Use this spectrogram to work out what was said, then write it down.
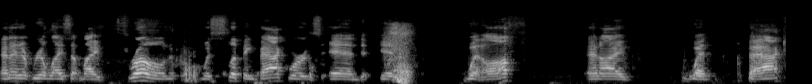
and i didn't realize that my throne was slipping backwards and it went off and i went back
